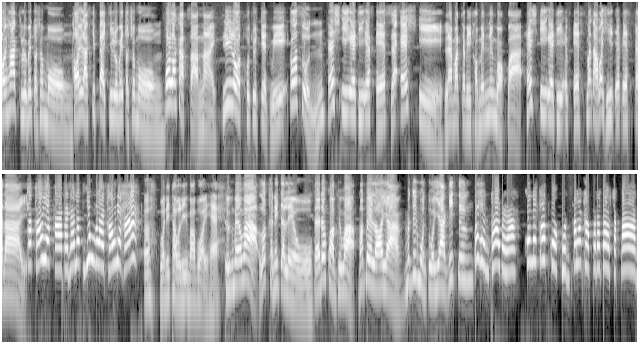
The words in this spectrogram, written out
105 กิโลเมตรต่อชั่วโมง ถอยหลัง 18 กิโลเมตรต่อชั่วโมงพวกเราขับ 3 นาย รีโหลด 6.7 วิกระสุน HEATFS และ HE และมันจะมีคอมเมนต์หนึงบอกว่า HEATFS มันอ่านว่า HEATFS ก็ได้ ก็เขาอยากกาไปนั้นเราจะยุ่งอะไรเขาเนี่ยฮะ เออ วันนี้ทาวารีมาบ่อยแฮะ ถึงแม้ว่ารถคันนี้จะเร็ว แต่ด้วยความที่ว่ามันเป็นล้อยาง มันจึงหมุนตัวยากนิดนึง ไม่เห็นพลาดไปนะ คนในครอบครัวคุณกำลังขับมอเตอร์ไซค์ออกจากบ้าน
